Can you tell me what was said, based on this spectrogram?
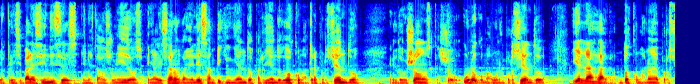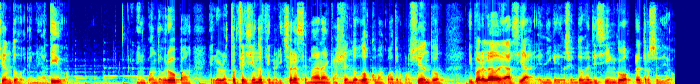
Los principales índices en Estados Unidos finalizaron con el S&P 500 perdiendo 2,3%, el Dow Jones cayó 1,1% y el Nasdaq 2,9% en negativo. En cuanto a Europa, el Eurostock 600 finalizó la semana cayendo 2,4% y por el lado de Asia, el Nikkei 225 retrocedió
